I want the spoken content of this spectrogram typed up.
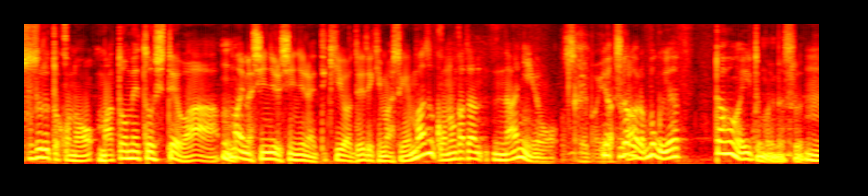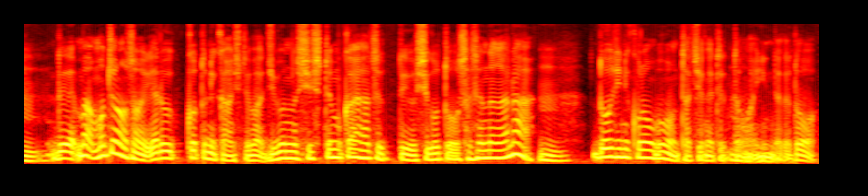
そうするとこのまとめとしては、まあ今信じる信じないってキーワード出てきましたけどまずこの方何をすればいいですかいやだから僕やった方がいいと思います。ん。でまあもちろんそのやることに関しては自分のシステム開発っていう仕事をさせながら、ん。同時にこの部分を立ち上げていった方がいいんだけど、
